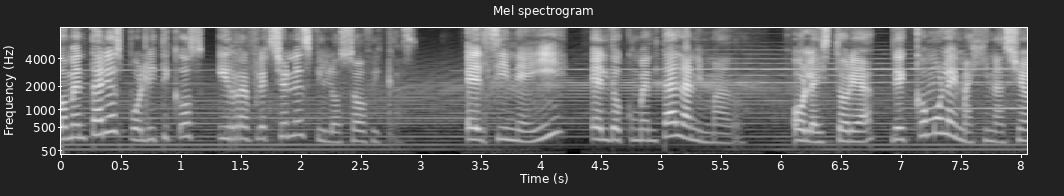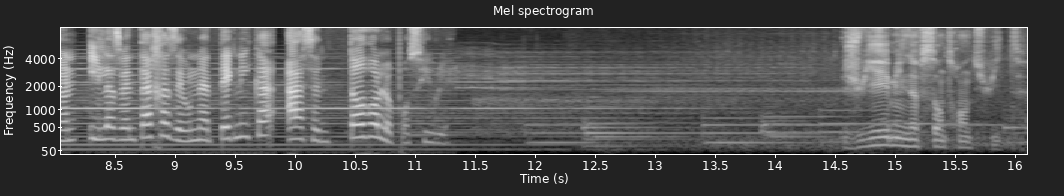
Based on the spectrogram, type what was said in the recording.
comentarios políticos y reflexiones filosóficas. El cine y el documental animado, o la historia de cómo la imaginación y las ventajas de una técnica hacen todo lo posible. Juillet 1938.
